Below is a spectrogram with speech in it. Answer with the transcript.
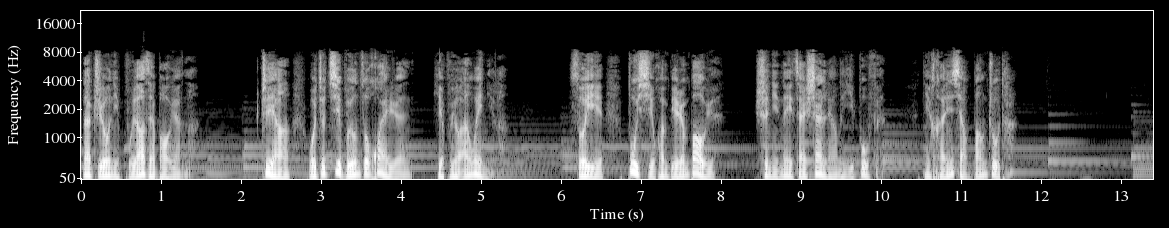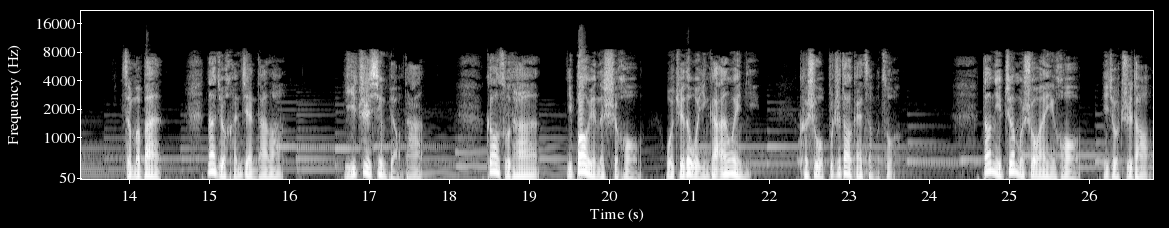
那只有你不要再抱怨了，这样我就既不用做坏人，也不用安慰你了。所以不喜欢别人抱怨，是你内在善良的一部分，你很想帮助他。怎么办？那就很简单了，一致性表达，告诉他你抱怨的时候，我觉得我应该安慰你，可是我不知道该怎么做。当你这么说完以后，你就知道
